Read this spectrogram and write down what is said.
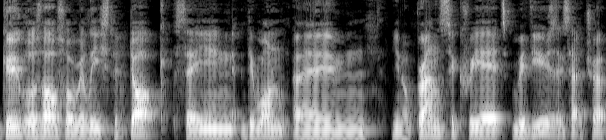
Google has also released a doc saying they want um, you know brands to create reviews, etc.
